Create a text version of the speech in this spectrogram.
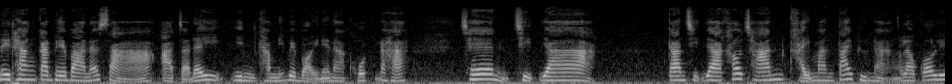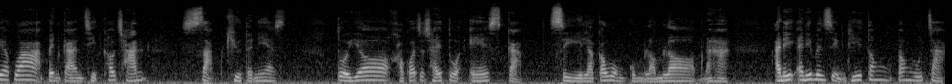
ในทางการพยาบาลนักศึกษาอาจจะได้ยินคำนี้บ่อยๆในอนาคตนะคะ เช่น ฉีดยา การฉีดยาเข้าชั้น ไขมันใต้ผิวหนัง เราก็เรียกว่าเป็นการฉีดเข้าชั้น subcutaneous ตัวย่อเขาก็จะใช้ตัว S กับ C แล้วก็วงกลมล้อมรอบนะคะ อันนี้อันนี้เป็นสิ่งที่ต้องต้องรู้จัก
